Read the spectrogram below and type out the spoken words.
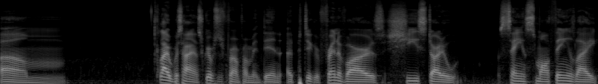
um like reciting scriptures from from it. Then a particular friend of ours, she started saying small things like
